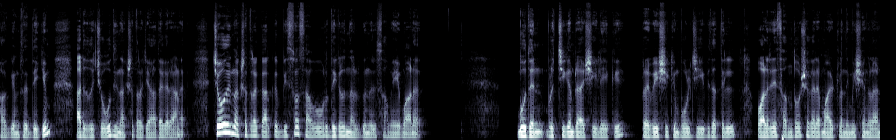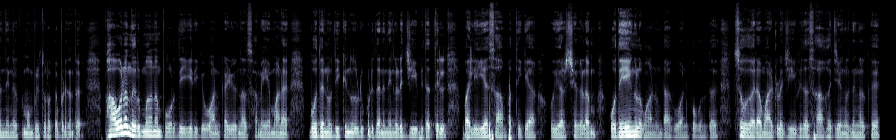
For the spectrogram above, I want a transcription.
ഭാഗ്യം സിദ്ധിക്കും. അടുത്തത് ചോദ്യ നക്ഷത്ര ജാതകരാണ്. ചോദ്യ നക്ഷത്രക്കാർക്ക് ബിസിനസ് അഭിവൃദ്ധികൾ നൽകുന്ന ഒരു സമയമാണ്. ബുധൻ വൃശ്ചികം രാശിയിലേക്ക് പ്രവേശിക്കുമ്പോൾ ജീവിതത്തിൽ വളരെ സന്തോഷകരമായിട്ടുള്ള നിമിഷങ്ങളാണ് നിങ്ങൾക്ക് മുമ്പിൽ തുറക്കപ്പെടുന്നത്. ഭവന നിർമ്മാണം പൂർത്തീകരിക്കുവാൻ കഴിയുന്ന സമയമാണ് ബുധൻ ഉദിക്കുന്നതോടുകൂടി തന്നെ നിങ്ങളുടെ ജീവിതത്തിൽ വലിയ സാമ്പത്തിക ഉയർച്ചകളും ഉദയങ്ങളുമാണ് ഉണ്ടാകുവാൻ പോകുന്നത്. സുഖകരമായിട്ടുള്ള ജീവിത സാഹചര്യങ്ങൾ നിങ്ങൾക്ക്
